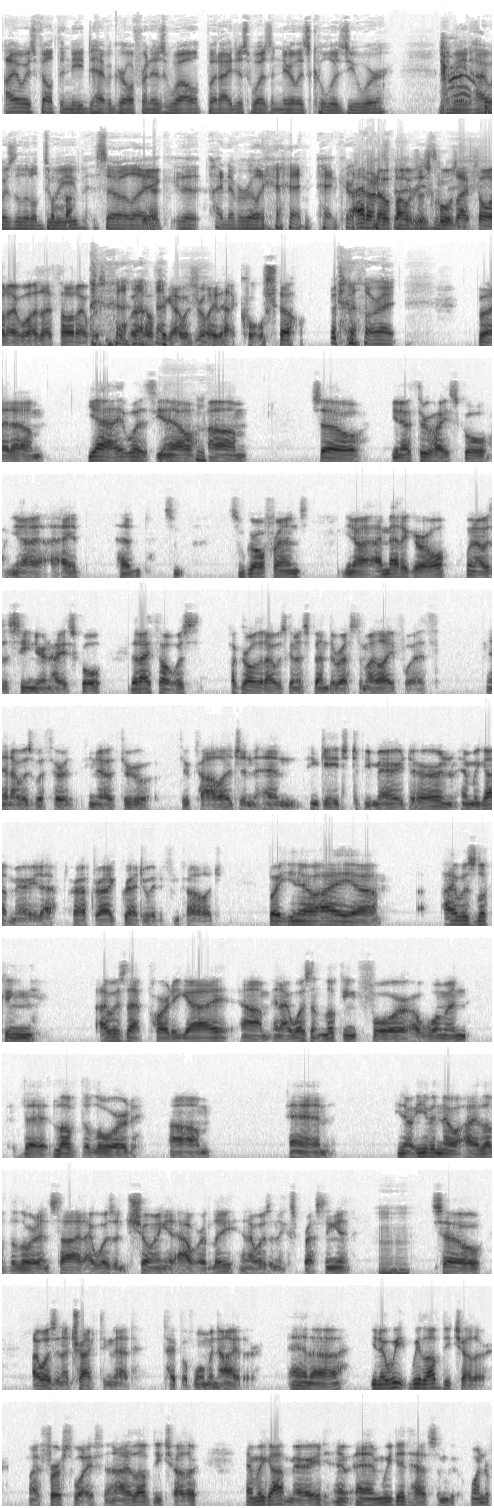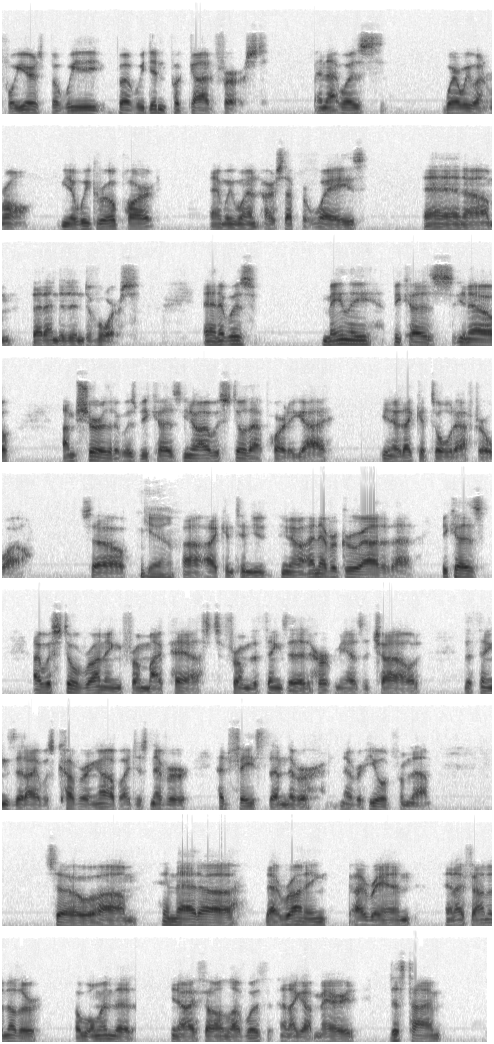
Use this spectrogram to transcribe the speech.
I always felt the need to have a girlfriend as well, but I just wasn't nearly as cool as you were. I mean, I was a little dweeb, so like yeah. I never really had, had I don't know if I was reason. as cool as I thought I was. I thought I was cool, but I don't think I was really that cool. So All right. But um, yeah, it was. You know, um, so you know, through high school, you know, I, I had had some some girlfriends. You know, I met a girl when I was a senior in high school that I thought was a girl that I was going to spend the rest of my life with, and I was with her, you know, through through college and, and engaged to be married to her, and, and we got married after after I graduated from college. But you know, I uh, I was looking I was that party guy, um, and I wasn't looking for a woman that loved the Lord. Um, and you know, even though I love the Lord inside, I wasn't showing it outwardly and I wasn't expressing it. Mm-hmm. So I wasn't attracting that type of woman either. And, uh, you know, we, we loved each other. My first wife and I loved each other and we got married and, and we did have some wonderful years, but we, but we didn't put God first. And that was where we went wrong. You know, we grew apart and we went our separate ways and, um, that ended in divorce. And it was mainly because, you know, I'm sure that it was because, you know, I was still that party guy. You know, that gets old after a while. So Yeah. uh, I continued, you know, I never grew out of that because I was still running from my past, from the things that had hurt me as a child, the things that I was covering up. I just never had faced them, never, never healed from them. So, um, in that, uh, that running, I ran and I found another, a woman that, you know, I fell in love with and I got married. This time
